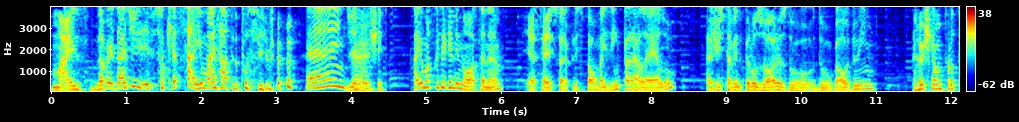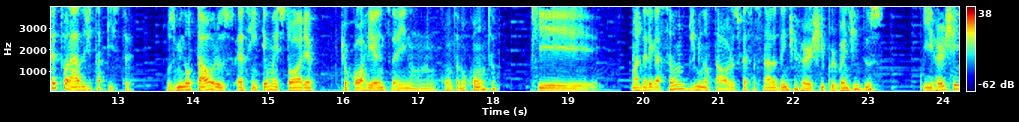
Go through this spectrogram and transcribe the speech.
Mas, na verdade, ele só quer sair o mais rápido possível É, de então. Hershey. Aí uma coisa que ele nota, né? Essa é a história principal, mas em paralelo, a gente tá vendo pelos olhos do, do Galdwin, Hershey é um protetorado de tapista. Os Minotauros, é assim, tem uma história que ocorre antes daí, não, não conta no conto, que uma delegação de Minotauros foi assassinada dentro de Hershey por bandidos. E Hershey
